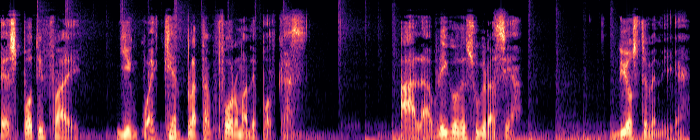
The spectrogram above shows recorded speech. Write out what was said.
Spotify y en cualquier plataforma de podcast. Al abrigo de su gracia. Dios te bendiga.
